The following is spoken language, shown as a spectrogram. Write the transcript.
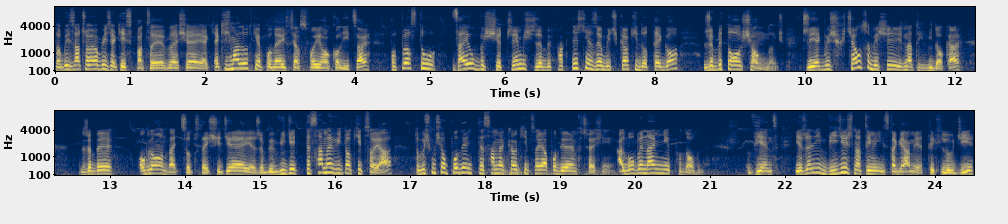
to byś zaczął robić jakieś spacery w lesie, jak, jakieś malutkie podejścia w swoich okolicach. Po prostu zająłbyś się czymś, żeby faktycznie zrobić kroki do tego, żeby to osiągnąć. Czyli jakbyś chciał sobie siedzieć na tych widokach, żeby oglądać, co tutaj się dzieje, żeby widzieć te same widoki, co ja, to byś musiał podjąć te same kroki, co ja podjąłem wcześniej, albo bynajmniej podobne. Więc jeżeli widzisz na tym Instagramie tych ludzi,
